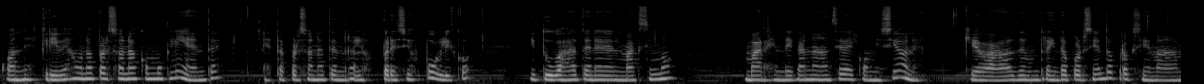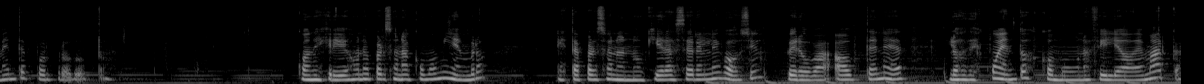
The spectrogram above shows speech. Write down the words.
Cuando escribes a una persona como cliente, esta persona tendrá los precios públicos y tú vas a tener el máximo margen de ganancia de comisiones, que va de un 30% aproximadamente por producto. Cuando escribes a una persona como miembro, esta persona no quiere hacer el negocio, pero va a obtener los descuentos como un afiliado de marca.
